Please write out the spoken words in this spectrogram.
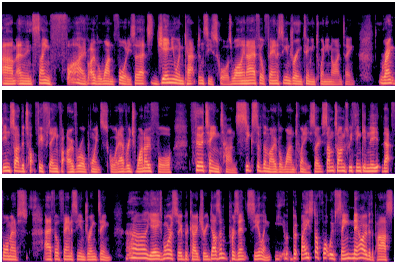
um, and an insane five over 140. So that's genuine captaincy scores. While in AFL Fantasy and Dream Team in 2019, ranked inside the top 15 for overall points scored, average 104, 13 tons, six of them over 120. So sometimes we think in the, that format of AFL Fantasy and Dream Team, oh, yeah, he's more a super coach or he doesn't present ceiling. But based off what we've seen now over the past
